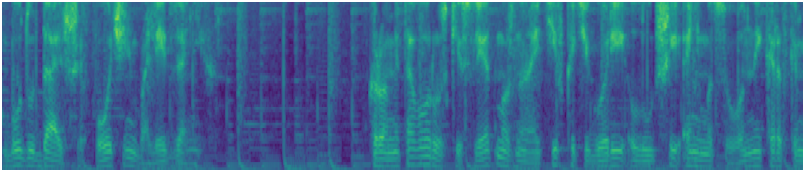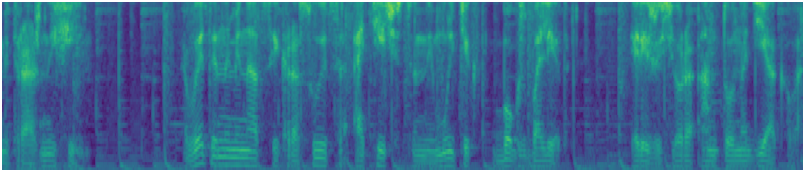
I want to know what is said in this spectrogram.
Буду дальше очень болеть за них. Кроме того, «Русский след» можно найти в категории «Лучший анимационный короткометражный фильм». В этой номинации красуется отечественный мультик «Бокс-балет» режиссера Антона Дьякова.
